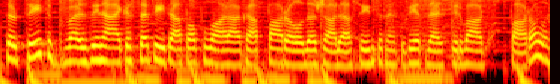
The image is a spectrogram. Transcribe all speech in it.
Starp citu, vai zināja, ka septītā populārākā parole dažādās interneta vietnēs ir vārds parole?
